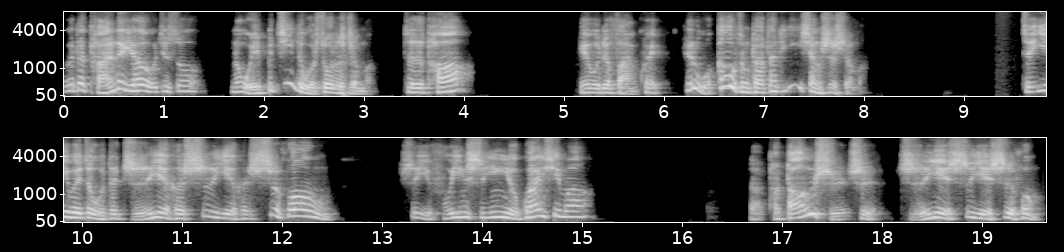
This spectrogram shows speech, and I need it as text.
我跟他谈了以后，我就说，那我也不记得我说了什么，这是他给我的反馈，就是我告诉他他的意向是什么，这意味着我的职业和事业和侍奉是与福音福音有关系吗？啊，他当时是职业事业侍奉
